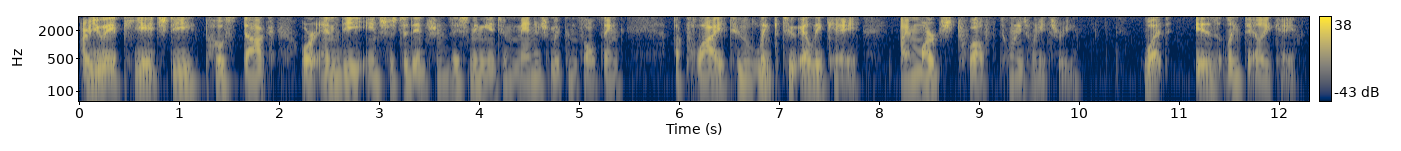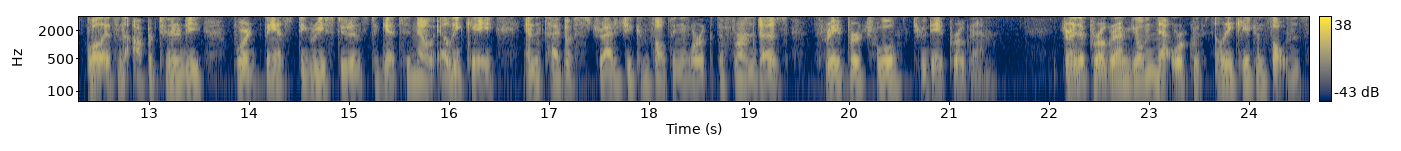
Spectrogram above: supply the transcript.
Are you a PhD, postdoc, or MD interested in transitioning into management consulting? Apply to Link to LEK by March 12th, 2023. What is Link to LEK? Well, it's an opportunity for advanced degree students to get to know LEK and the type of strategy consulting work the firm does through a virtual two day program. During the program, you'll network with LEK consultants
